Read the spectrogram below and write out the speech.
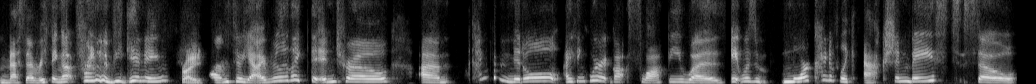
mess everything up from the beginning. Right. Um, so yeah, I really liked the intro. Um, kind of the middle, I think where it got sloppy was it was more kind of like action based. So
